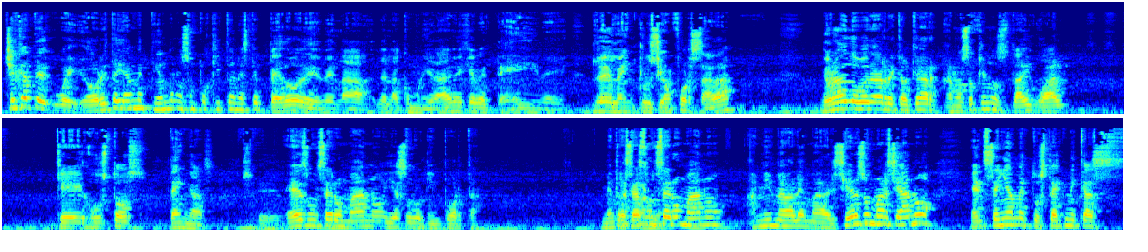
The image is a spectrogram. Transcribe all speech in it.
Chécate, güey, ahorita ya metiéndonos un poquito en este pedo de, de la, de la comunidad LGBT y de, de la inclusión forzada. De una vez lo voy a recalcar, a nosotros nos da igual qué gustos tengas. Sí. Eres un ser humano y eso es lo que importa. Mientras seas un ser humano, a mí me vale madre. Si eres un marciano, enséñame tus técnicas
